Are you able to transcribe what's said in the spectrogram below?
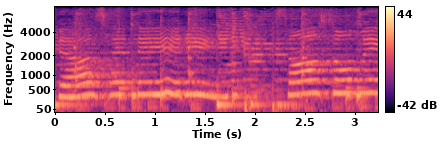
प्यास है तेरी सांसों में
